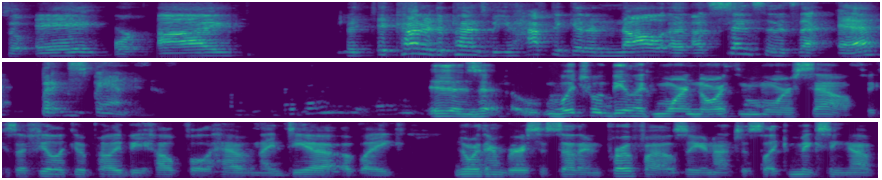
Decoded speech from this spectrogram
So A or I it, it kind of depends, but you have to get a knowledge, a, a sense that it's that eh, but expanded. Is it, which would be like more north and more south? Because I feel like it would probably be helpful to have an idea of like northern versus southern profiles, so you're not just like mixing up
